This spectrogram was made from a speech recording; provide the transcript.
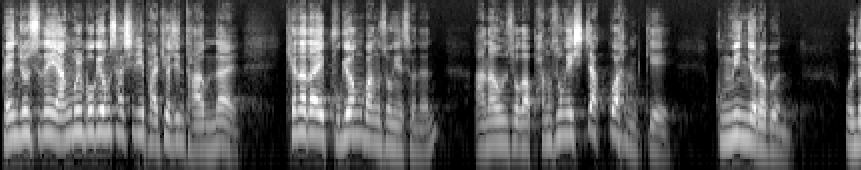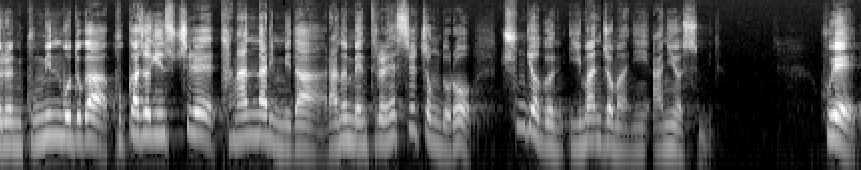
벤 존슨의 약물 복용 사실이 밝혀진 다음 날 캐나다의 국영 방송에서는 아나운서가 방송의 시작과 함께 국민 여러분 오늘은 국민 모두가 국가적인 수치를 당한 날입니다 라는 멘트를 했을 정도로 충격은 이만저만이 아니었습니다. 후에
